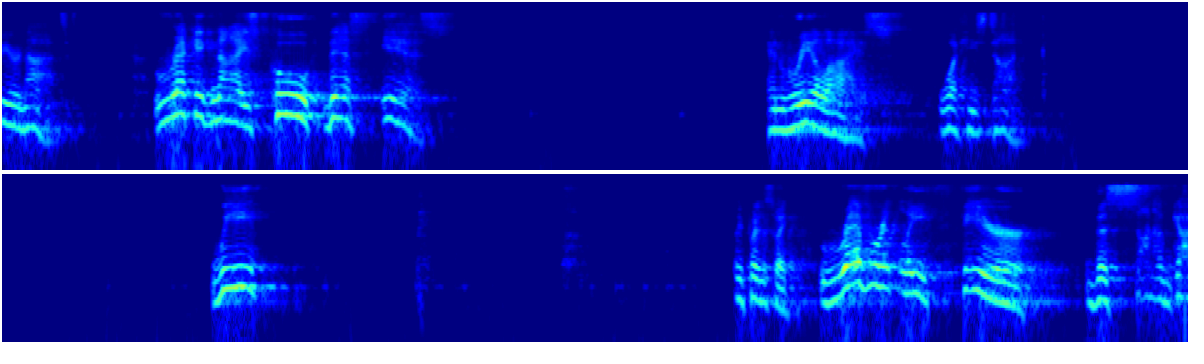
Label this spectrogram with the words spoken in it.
fear not. Recognize who this is. And realize what he's done. We, let me put it this way reverently fear the Son of God.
